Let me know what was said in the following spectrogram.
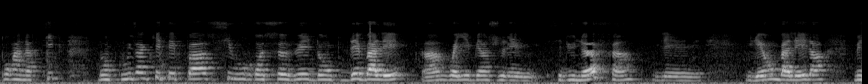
pour un article. Donc vous inquiétez pas si vous recevez donc déballé, hein, vous voyez bien c'est du neuf, hein, il, est, il est emballé là, mais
